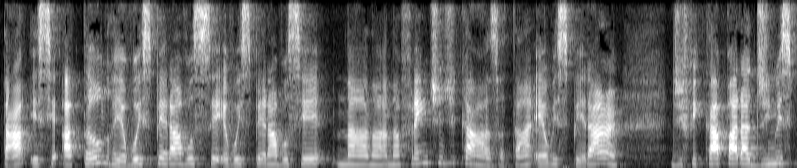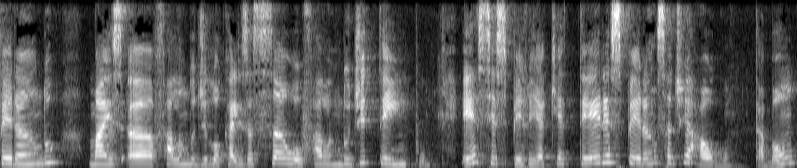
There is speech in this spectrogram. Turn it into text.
tá? Esse attendre, eu vou esperar você, eu vou esperar você na, na, na frente de casa, tá? É o esperar de ficar paradinho esperando, mas uh, falando de localização ou falando de tempo. Esse esperar aqui é ter esperança de algo, tá bom?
